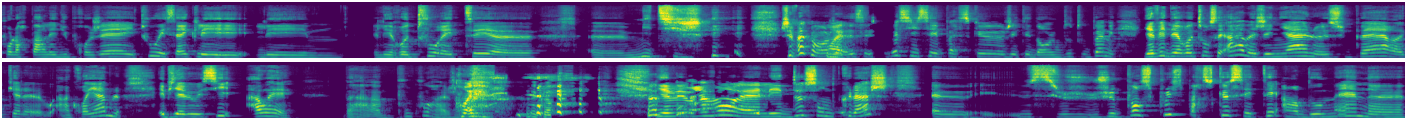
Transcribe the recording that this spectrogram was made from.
pour leur parler du projet et tout. Et c'est vrai que les, les, les retours étaient euh, mitigé. je sais pas comment, je sais pas si c'est parce que j'étais dans le doute ou pas, mais il y avait des retours, c'est ah bah génial, euh, super, euh, quel incroyable. Et puis il y avait aussi ah ouais, bah bon courage. Hein. il y avait vraiment les deux sons de cloche. je, pense plus parce que c'était un domaine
